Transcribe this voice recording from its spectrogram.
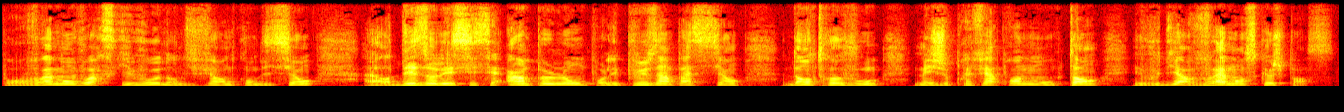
pour vraiment voir ce qu'il vaut dans différentes conditions. Alors désolé si c'est un peu long pour les plus impatients d'entre vous, mais je préfère prendre mon temps et vous dire vraiment ce que je pense.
